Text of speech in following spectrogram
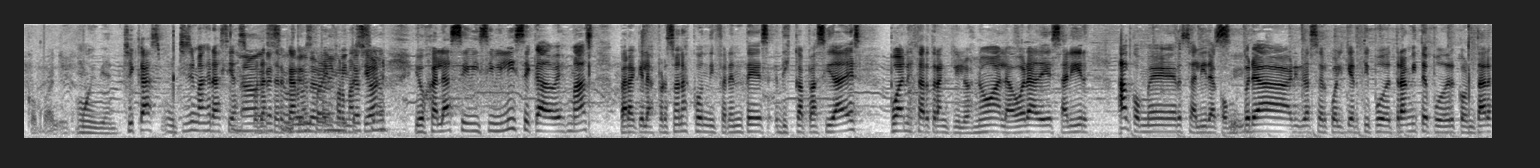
compañía. Muy bien. Chicas, muchísimas gracias No, por gracias acercarnos a esta la información invitación. y ojalá se visibilice cada vez más para que las personas con diferentes discapacidades puedan estar tranquilos, ¿no? A la hora de salir a comer, salir a Sí. comprar, ir a hacer cualquier tipo de trámite, poder contar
